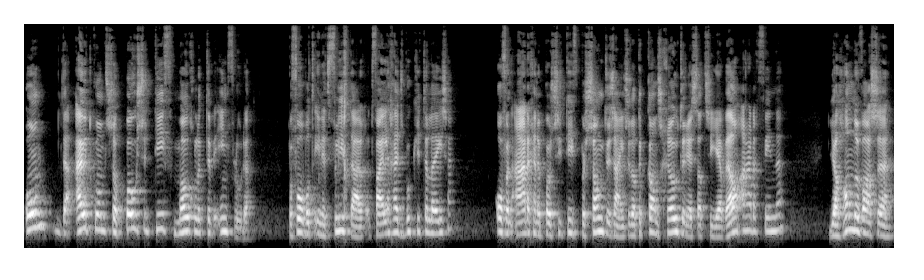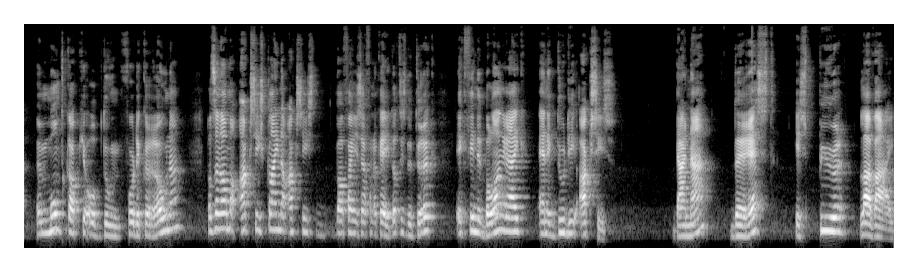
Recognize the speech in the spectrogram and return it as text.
om de uitkomst zo positief mogelijk te beïnvloeden? Bijvoorbeeld in het vliegtuig het veiligheidsboekje te lezen, of een aardig en een positief persoon te zijn, zodat de kans groter is dat ze je wel aardig vinden. Je handen wassen, een mondkapje opdoen voor de corona. Dat zijn allemaal acties, kleine acties, waarvan je zegt van oké, dat is de druk. Ik vind dit belangrijk en ik doe die acties. Daarna, de rest is puur lawaai.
